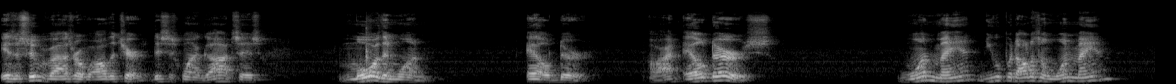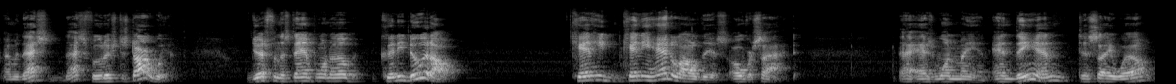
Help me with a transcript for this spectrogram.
is a supervisor over all the church. This is why God says more than one elder. All right, elders. One man. You put all this on one man. I mean, that's that's foolish to start with. Just from the standpoint of, could he do it all? Can he can he handle all this oversight as one man? And then to say, well,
